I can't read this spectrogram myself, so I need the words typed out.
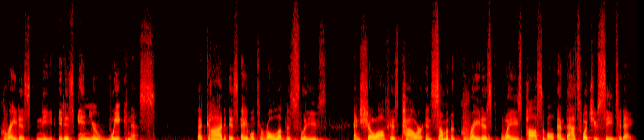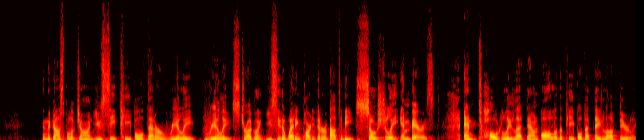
greatest need. It is in your weakness that God is able to roll up his sleeves and show off his power in some of the greatest ways possible. And that's what you see today. In the Gospel of John, you see people that are really, really struggling. You see the wedding party that are about to be socially embarrassed and totally let down all of the people that they love dearly.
